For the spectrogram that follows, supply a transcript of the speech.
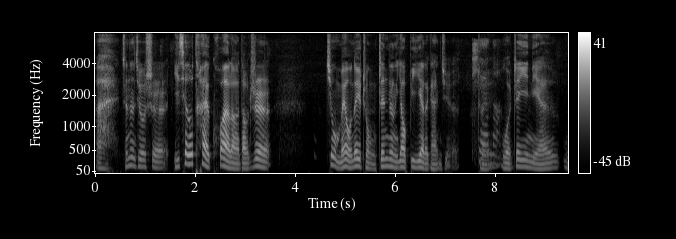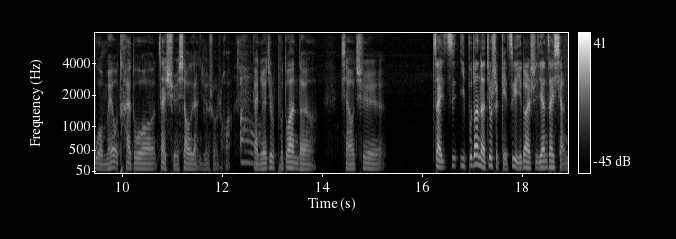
哎，真的就是一切都太快了，导致就没有那种真正要毕业的感觉。对天呐，我这一年，我没有太多在学校的感觉，说实话。哦感觉就是不断的想要去，在自一不断的就是给自己一段时间，在想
